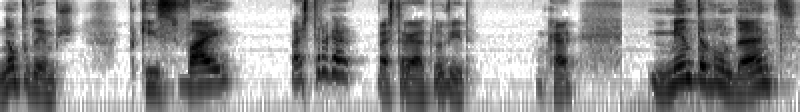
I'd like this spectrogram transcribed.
Não podemos. Porque isso vai, vai estragar. Vai estragar a tua vida. Ok? Mente abundante.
